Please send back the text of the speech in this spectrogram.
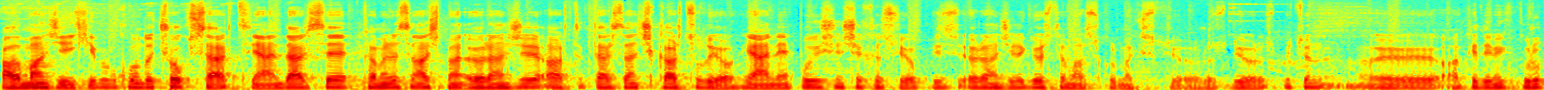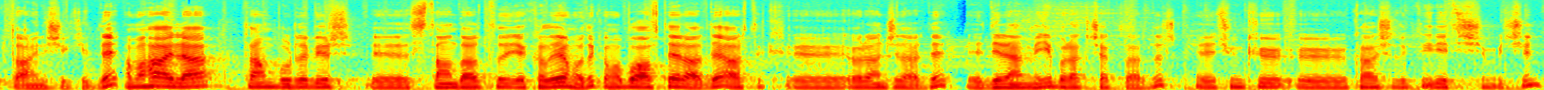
Almanca ekibi bu konuda çok sert. Yani derse kamerasını açmayan öğrenci artık dersten çıkartılıyor. Yani bu işin şakası yok. Biz öğrenciyle göz teması kurmak istiyoruz diyoruz. Bütün e, akademik grup da aynı şekilde. Ama hala tam burada bir e, standartı yakalayamadık ama bu hafta herhalde artık e, öğrenciler de e, direnmeyi bırakacaklardır. E, çünkü e, karşılıklı iletişim için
